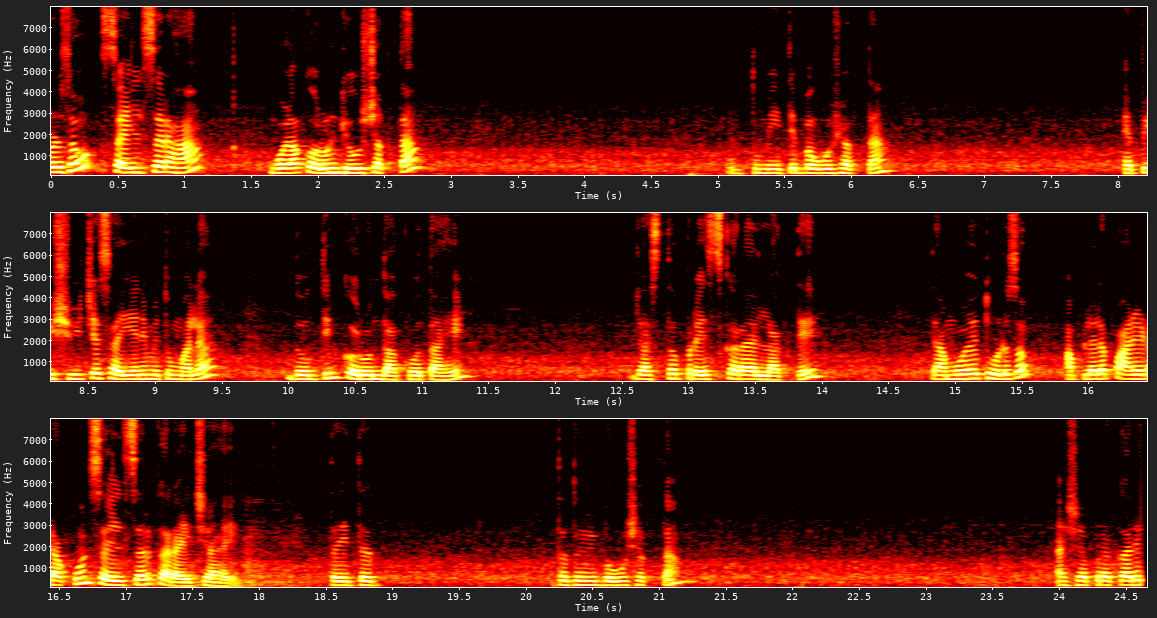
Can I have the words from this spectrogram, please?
थोडंसं सैलसर हा गोळा करून घेऊ शकता. तुम्ही इथे बघू शकता. या पिशवीच्या साह्याने मी तुम्हाला दोन तीन करून दाखवत आहे. जास्त प्रेस करायला लागते. त्यामुळे थोडंसं आपल्याला पाणी टाकून सैलसर करायचे आहे. तर इथं तर तुम्ही बघू शकता. अशा प्रकारे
